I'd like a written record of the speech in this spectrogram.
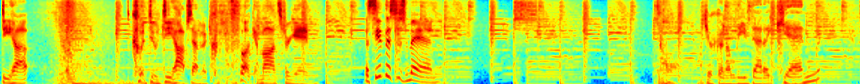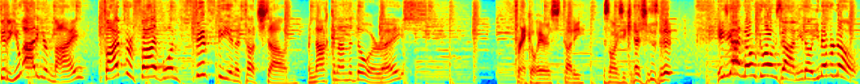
D-Hop. Good dude, D-Hop's having a fucking monster game. Let's see if this is man. Oh, you're gonna leave that again? Dude, are you out of your mind? Five for five, 150 in a touchdown. We're knocking on the door, right? Franco Harris, Tutty, as long as he catches it. He's got no gloves on. You know, you never know.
